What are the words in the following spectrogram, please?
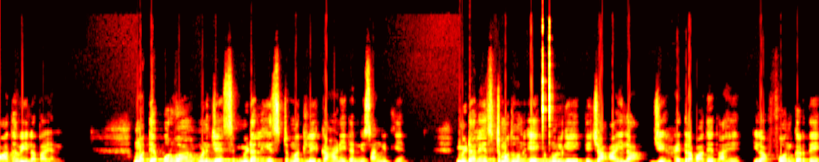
माधवी लता यांनी. मध्य पूर्व म्हणजेच मिडल ईस्ट मधली कहाणी त्यांनी सांगितली आहे मिडल ईस्ट मधून एक मुलगी तिच्या आईला जी हैदराबादेत आहे तिला फोन करते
